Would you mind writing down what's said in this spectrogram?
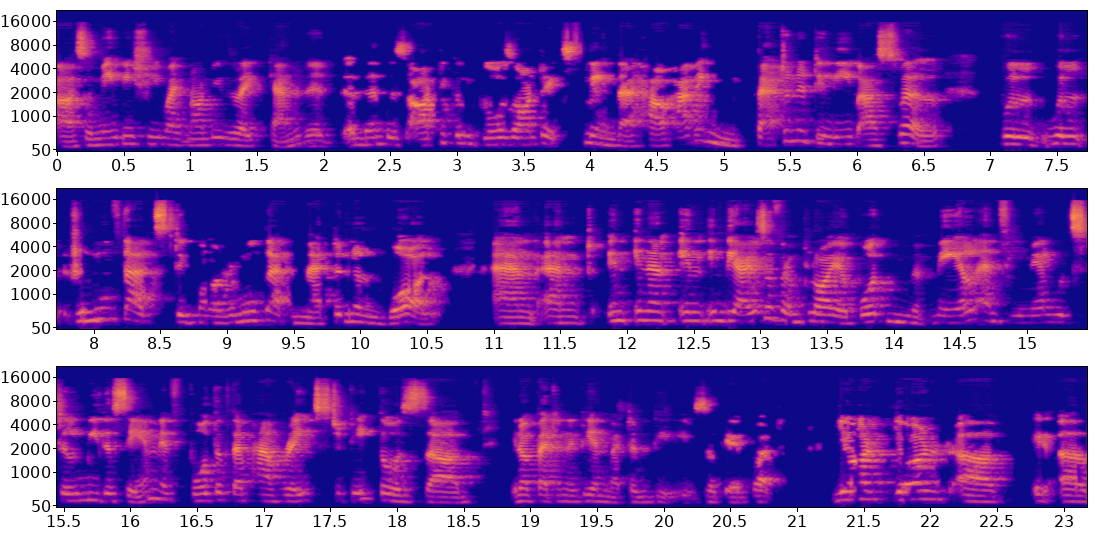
Uh, so maybe she might not be the right candidate. And then this article goes on to explain that how having paternity leave as well will will remove that stigma, remove that maternal wall and and in in, an, in in the eyes of employer both male and female would still be the same if both of them have rights to take those uh, you know paternity and maternity leaves okay? But your your uh, uh,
